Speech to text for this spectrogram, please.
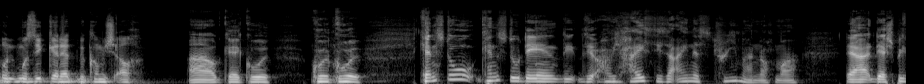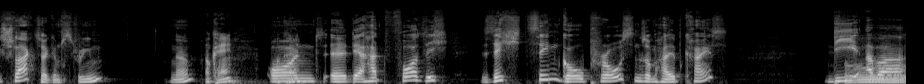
Und Musikgerät bekomme ich auch. Ah, okay, cool. Cool, cool. Kennst du, kennst du den, die, die, oh, wie heißt dieser eine Streamer nochmal? Der, der spielt Schlagzeug im Stream, ne? Okay. Und äh, der hat vor sich 16 GoPros in so einem Halbkreis, die aber,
